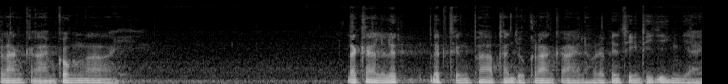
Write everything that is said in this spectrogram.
กลางกายมันก็ง่าย และการระลึกนึกถึงภาพท่านอยู่กลางกายเราเป็นสิ่งที่ยิ่งใหญ่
